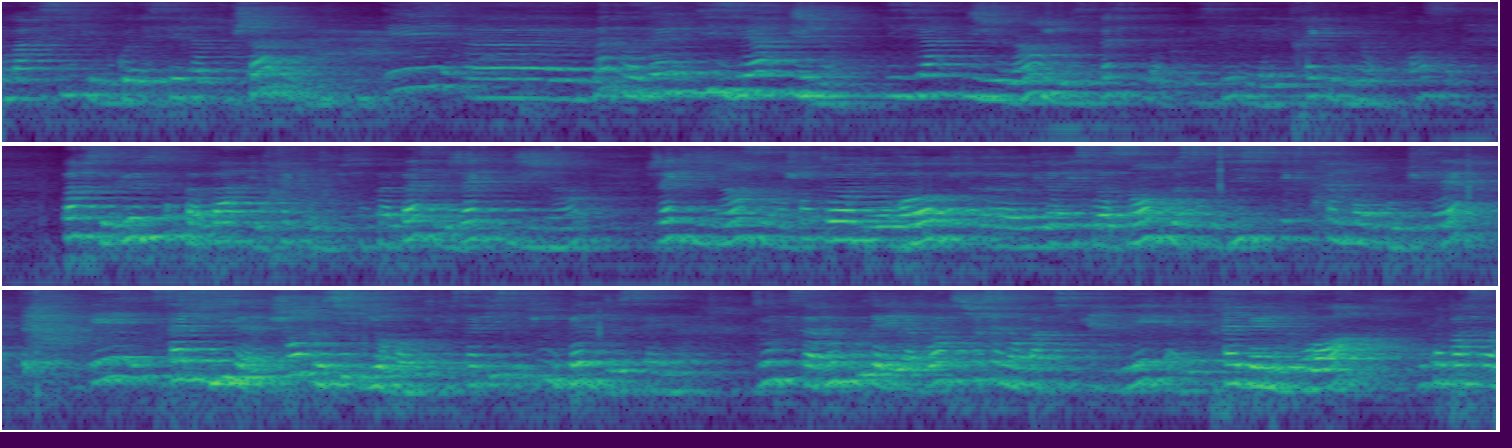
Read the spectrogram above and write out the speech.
Omar Sy, que vous connaissez d'Intouchable, et euh, mademoiselle Isia Higelin. Isia Higelin, je ne sais pas si vous la connaissez, mais elle est très connue en France, parce que son papa est très connu. Son papa, c'est Jacques Higelin, Jacques Higelin, c'est un chanteur de rock euh, des années 60, 70, extrêmement populaire. Et sa fille chante aussi du rock. Et sa fille, c'est une bête de scène. Donc ça vaut le coup d'aller la voir sur scène en particulier. Elle a une très belle voix. On passe sa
